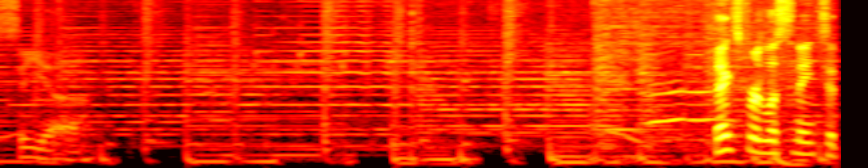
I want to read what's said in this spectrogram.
See ya. Thanks for listening to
